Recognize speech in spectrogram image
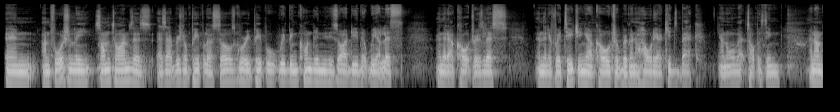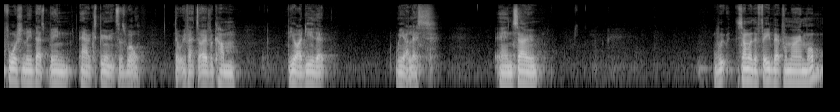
and unfortunately, sometimes as, as Aboriginal people ourselves, Goori people, we've been conned into this idea that we are less and that our culture is less, and that if we're teaching our culture, we're going to hold our kids back and all that type of thing. And unfortunately, that's been our experience as well, that we've had to overcome the idea that we are less. And so, we, some of the feedback from our own mob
